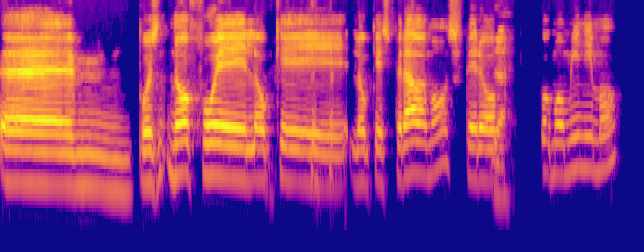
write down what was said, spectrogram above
Em, pues no fue lo que, lo que esperábamos, pero Ya. como mínimo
